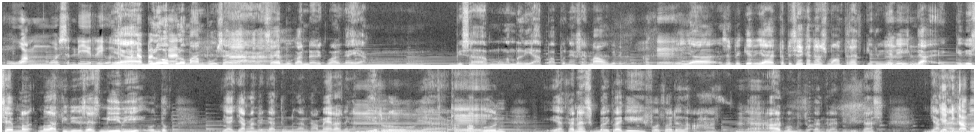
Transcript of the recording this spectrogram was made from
uangmu sendiri untuk ya mendapatkan belum belum mampu saya Ah. saya bukan dari keluarga yang bisa membeli apa pun yang saya mau gitu kan oke ya saya pikir ya tapi saya kan harus motret gitu jadi Mhm. nggak jadi saya mel- melatih diri saya sendiri untuk ya jangan tergantung dengan kamera dengan Hmm, gear lo ya oke. apa pun ya karena balik lagi foto adalah art ya Mhm. art membutuhkan kreativitas jangan Jadi kamu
